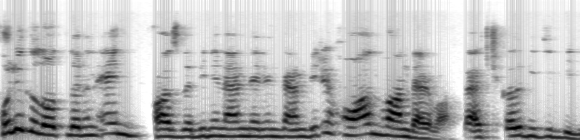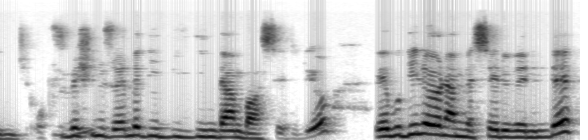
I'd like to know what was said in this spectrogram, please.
Poliglotların en fazla bilinenlerinden biri Juan van der Waal. Belçikalı bir dil bilimci. 35'in üzerinde dil bildiğinden bahsediliyor ve bu dil öğrenme serüveninde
